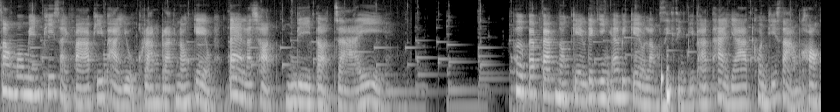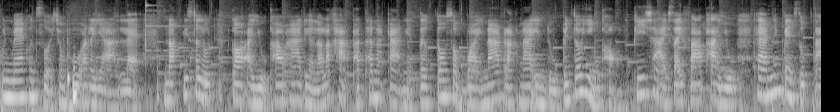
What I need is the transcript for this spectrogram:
สองโมเมนต์พี่สายฟ้าพี่พายุครั้งรักน้องเกลแต่ละช็อตดีต่อใจ เพอแป๊บๆน้องเกลเด็กหญิงแอบิเกลหลังสิสิงพิพัฒน์ทายาทคนที่ 3 ของคุณแม่คนสวยชมพู่อารยาและน็อตวิสรุตก็อายุเข้า 5 เดือนแล้วล่ะค่ะ พัฒนาการเนี่ยเติบโตสมวัยน่ารักน่าเอ็นดู เป็นเจ้าหญิงของพี่ชายสายฟ้าพายุ แถมยังเป็นซุปตา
